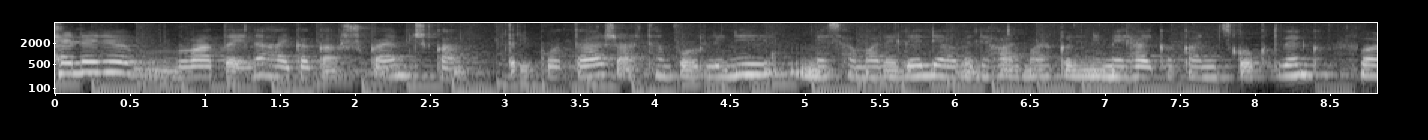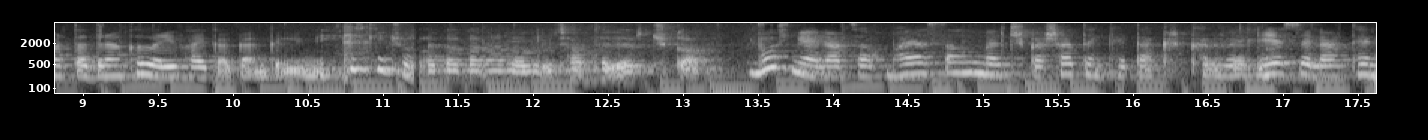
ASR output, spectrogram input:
թելերը վատայինը հայկական շուկայում չկան տրիկոտաժ արդեն որ լինի մեզ համար էլի ավելի հարմար կլինի մեր հայկականից կօգտվենք ու արտադրանքը լրիվ հայկական կլինի իսկ ինչու հայկական արտադրության թելեր չկա Ոչ միայն Արցախում, Հայաստանում էլ չկա, շատ ենք հետաքրքրվել։ Ես էլ արդեն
